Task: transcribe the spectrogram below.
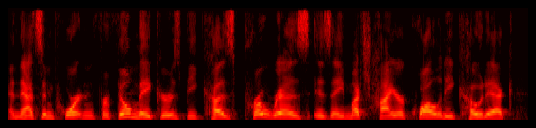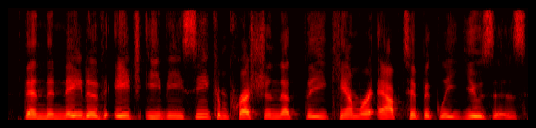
And that's important for filmmakers because ProRes is a much higher quality codec than the native HEVC compression that the camera app typically uses.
